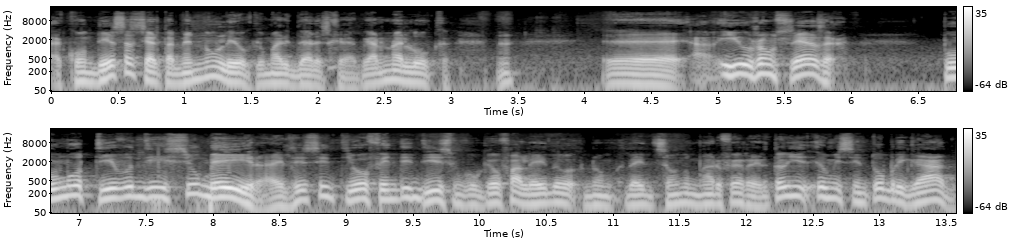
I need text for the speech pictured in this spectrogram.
a condessa certamente não leu o que o marido dela escreve, ela não é louca. Né? É, e o João César, por motivo de ciumeira, ele se sentiu ofendidíssimo com o que eu falei do, no, da edição do Mário Ferreira. Então eu me sinto obrigado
